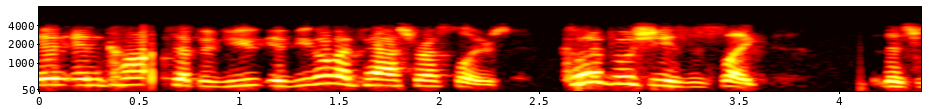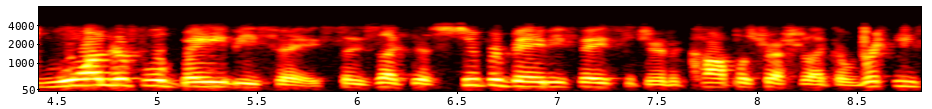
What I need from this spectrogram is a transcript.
in in concept, if you if you go by past wrestlers, Kota Ibushi is this like this wonderful baby face. So he's like this super baby face that you're an accomplished wrestler, like a Ricky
